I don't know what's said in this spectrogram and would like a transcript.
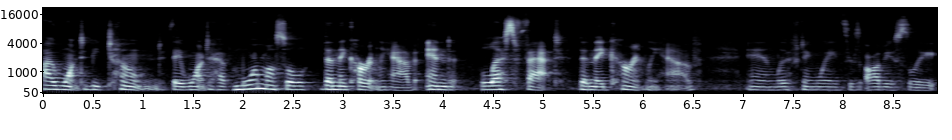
I want to be toned. They want to have more muscle than they currently have and less fat than they currently have. And lifting weights is obviously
